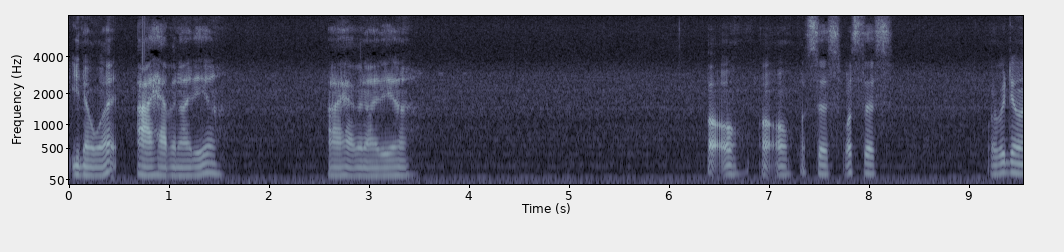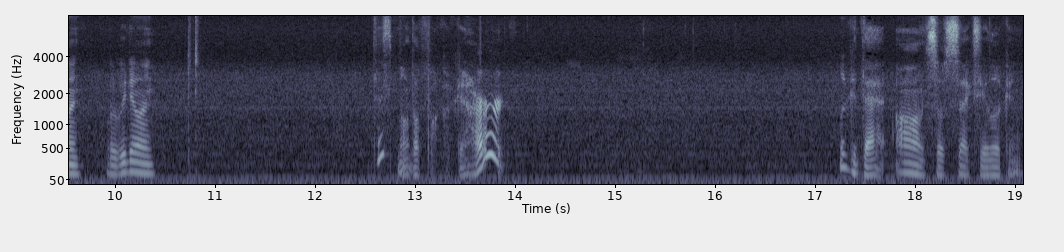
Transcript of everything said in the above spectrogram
You know what? I have an idea. I have an idea. Uh-oh, uh-oh. What's this? What's this? What are we doing? What are we doing? This motherfucker can hurt. Look at that. Oh, I'm so sexy looking.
